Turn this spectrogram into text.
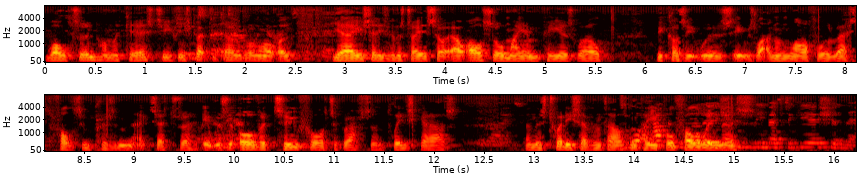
Walton on the case, Chief Chief Inspector Darren Darren Walton. Okay. Yeah, he said he's going to try and sort out. Also my MP as well because it was it was like an unlawful arrest, false imprisonment, etc. It was oh, yeah. over two photographs of the police cars. And there's 27,000 So people following this. the investigation then?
